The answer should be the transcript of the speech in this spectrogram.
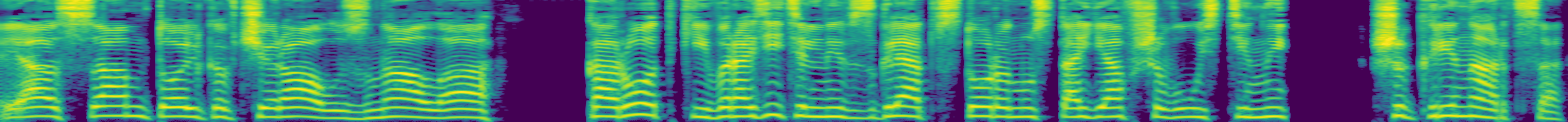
Я сам только вчера узнал о...» Короткий, выразительный взгляд в сторону стоявшего у стены шакринарца.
